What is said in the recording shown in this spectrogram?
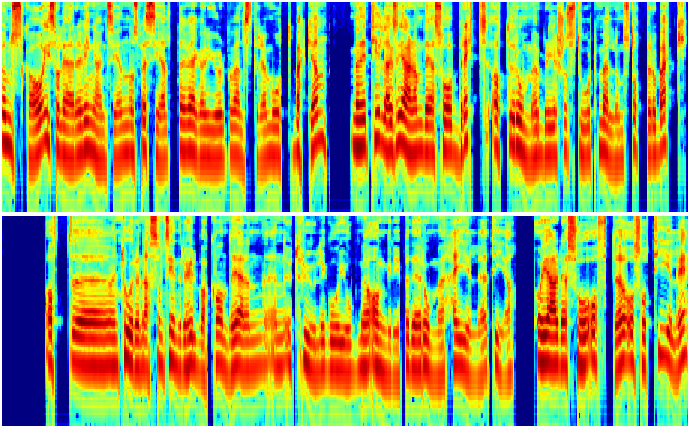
ønska å isolere vingene sine, og spesielt Vegard Juel på venstre mot bekken. Men i tillegg så gjør de det så bredt at rommet blir så stort mellom stopper og back at uh, Tore Næss og Sindre Hyllbakk Kvande gjør en, en, utrolig god jobb med å angripe det rommet hele tida. Og gjør det så ofte og så tidlig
